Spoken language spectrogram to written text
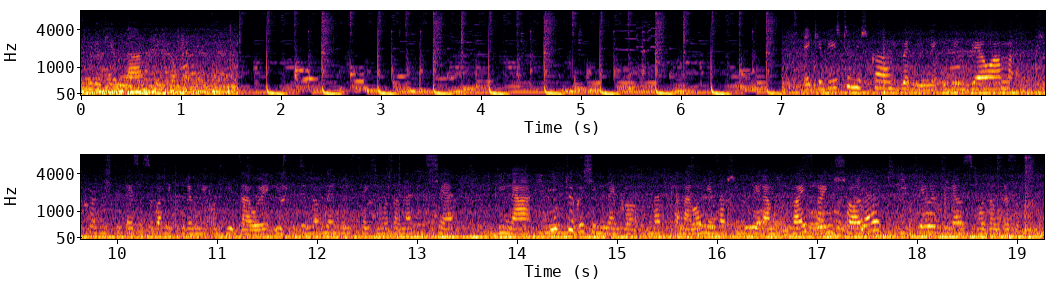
z widokiem na Wilkowie. Kiedy jeszcze mieszkałam w Berlinie, uwielbiałam przychodzić tutaj z osobami, które mnie odwiedzały. Jest to cudowne miejsce, gdzie można napić się wina lub czegoś innego nad kanałem. Ja zawsze wybieram Weisswein Schole, czyli białe wino z wodą gazową.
